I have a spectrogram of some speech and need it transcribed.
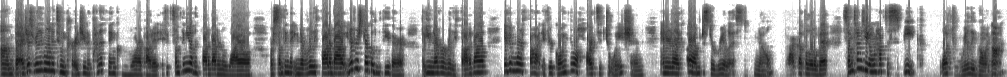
Um, but I just really wanted to encourage you to kind of think more about it. If it's something you haven't thought about in a while, or something that you never really thought about, you never struggled with either, but you never really thought about, give it more thought. If you're going through a hard situation and you're like, oh, I'm just a realist, no, back up a little bit. Sometimes you don't have to speak what's really going on.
